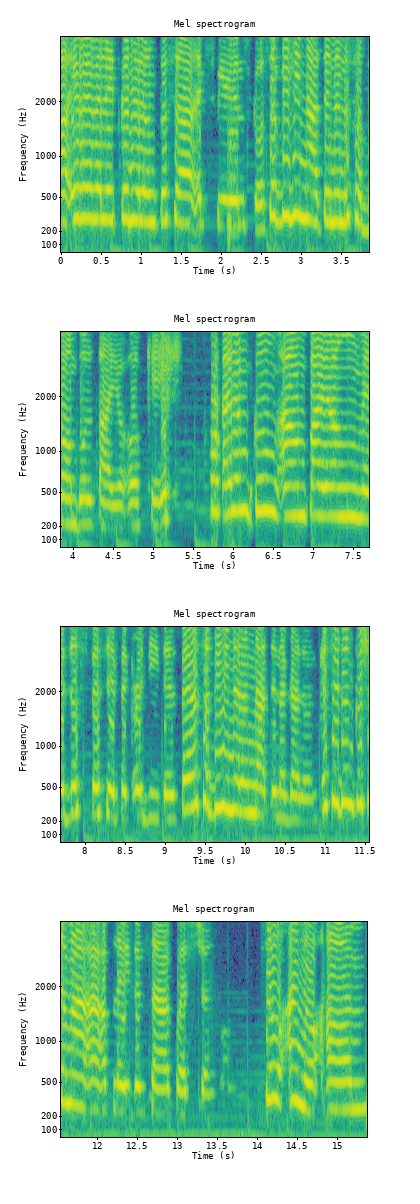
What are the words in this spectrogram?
ah i-relate ko na lang to sa experience ko. Sabihin natin na nasa Bumble tayo, okay? Alam kong um, parang medyo specific or detailed, pero sabihin na lang natin na ganun. Kasi doon ko siya ma-apply dun sa question mo. So, ano, um,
